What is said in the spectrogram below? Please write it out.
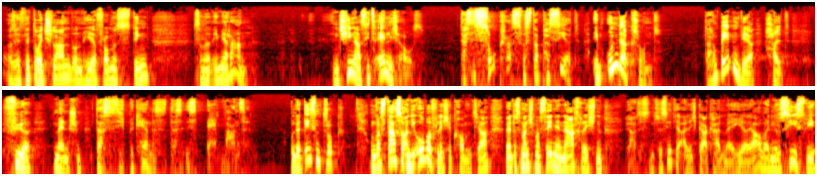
Also jetzt nicht Deutschland und hier frommes Ding, sondern im Iran. In China sieht es ähnlich aus. Das ist so krass, was da passiert. Im Untergrund. Darum beten wir halt für Menschen, dass sie sich bekehren. Das, das ist ey, Wahnsinn. Unter diesem Druck. Und was da so an die Oberfläche kommt, ja, wenn wir das manchmal sehen in den Nachrichten, ja, das interessiert ja eigentlich gar keinen mehr hier. Ja? Aber wenn du siehst, wie,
